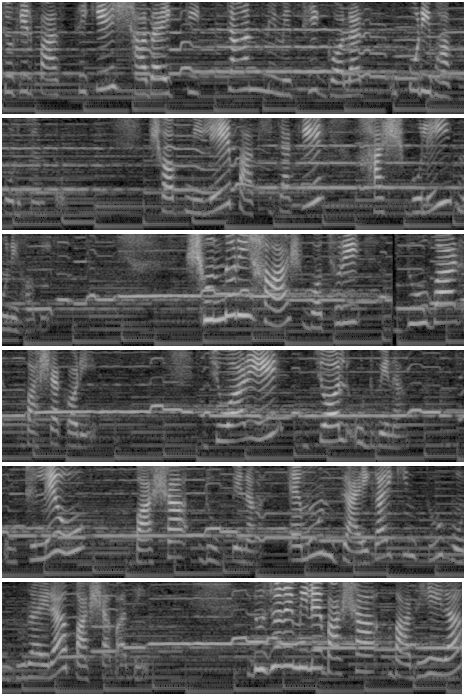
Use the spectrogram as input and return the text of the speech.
চোখের পাশ থেকে সাদা একটি টান নেমেছে গলার উপরিভাগ পর্যন্ত। সব মিলে পাখিটাকে হাঁস বলেই মনে হবে। সুন্দরী হাঁস বছরে দুবার বাসা করে। জোয়ারে জল উঠবে না। উঠলেও বাসা ডুববে না। এমন জায়গায় কিন্তু বন্ধুরা এরা বাসা বাঁধে। দুজনে মিলে বাসা বাঁধে এরা।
